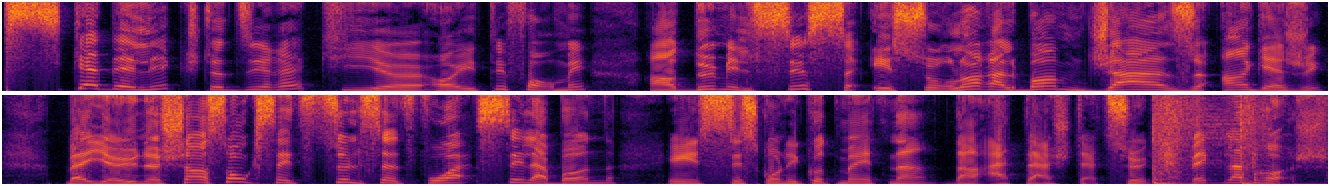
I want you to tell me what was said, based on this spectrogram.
psychédélique, je te dirais, qui a été formé en 2006. Et sur leur album Jazz Engagé, ben, il y a une chanson qui s'intitule cette fois C'est la bonne. C'est ce qu'on écoute maintenant dans Attache ta tuque avec la broche.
